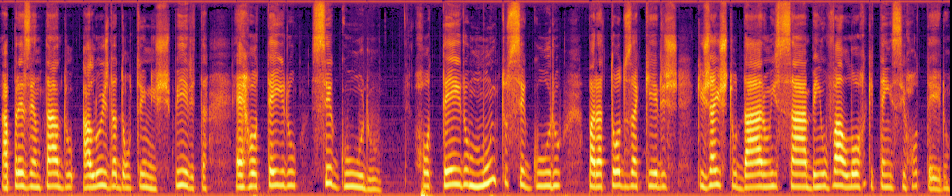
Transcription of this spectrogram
apresentado à luz da doutrina espírita, é roteiro seguro, roteiro muito seguro para todos aqueles que já estudaram e sabem o valor que tem esse roteiro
